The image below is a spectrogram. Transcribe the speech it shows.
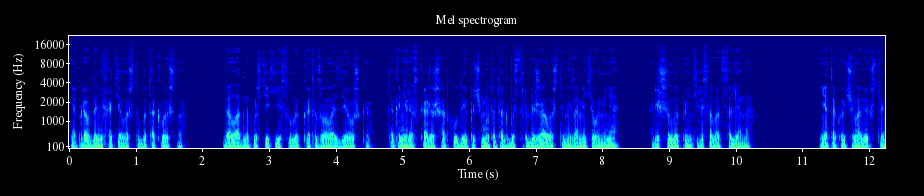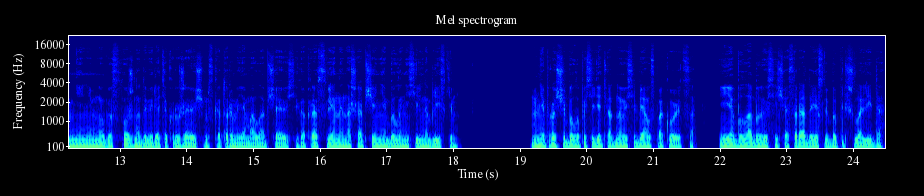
Я правда не хотела, чтобы так вышло. Да ладно, пустяки, с улыбкой отозвалась девушка. Так и не расскажешь, откуда и почему ты так быстро бежала, что не заметила меня? решила поинтересоваться Лена. Я такой человек, что мне немного сложно доверять окружающим, с которыми я мало общаюсь, и как раз с Леной наше общение было не сильно близким. Мне проще было посидеть одной у себя, успокоиться. И я была бы сейчас рада, если бы пришла Лида.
